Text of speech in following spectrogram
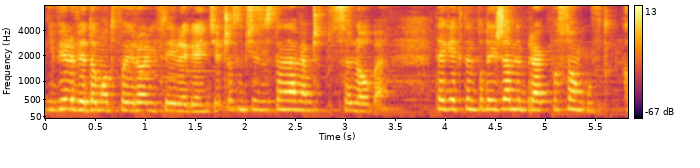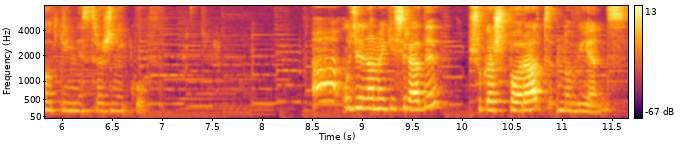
Niewiele wiadomo o twojej roli w tej legendzie. Czasem się zastanawiam, czy to celowe. Tak jak ten podejrzany brak posągów w kotlinie strażników. A, udziel nam jakieś rady? Szukasz porad? No więc.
